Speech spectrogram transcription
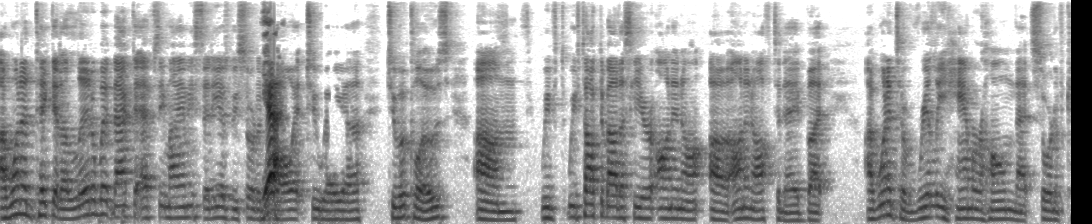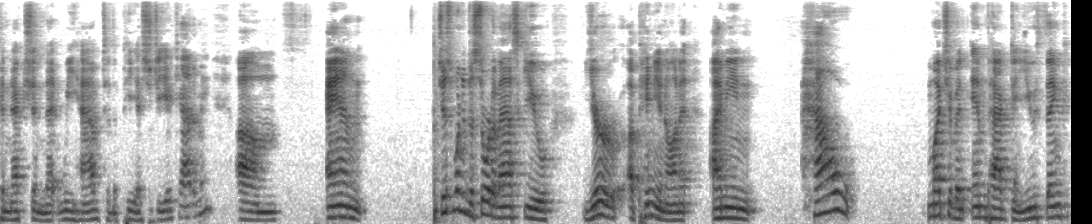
I want to take it a little bit back to FC Miami City as we sort of yeah. draw it to a uh, to a close. Um, we've we've talked about us here on and on, uh, on and off today, but I wanted to really hammer home that sort of connection that we have to the PSG Academy, um, and just wanted to sort of ask you your opinion on it. I mean, how much of an impact do you think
